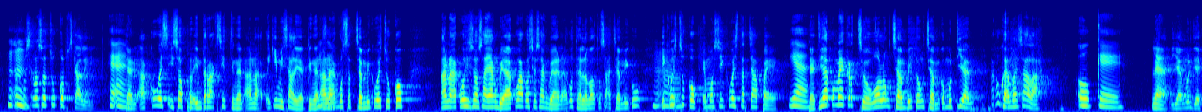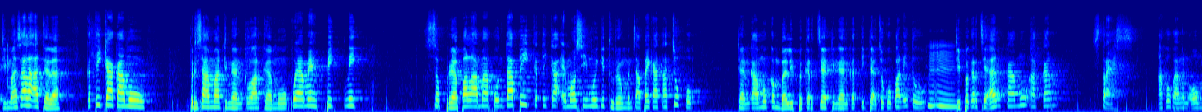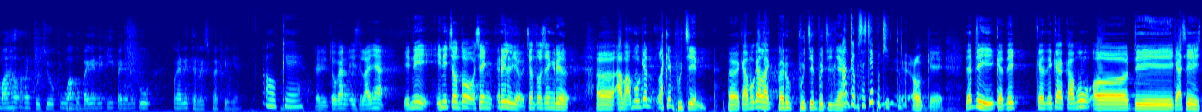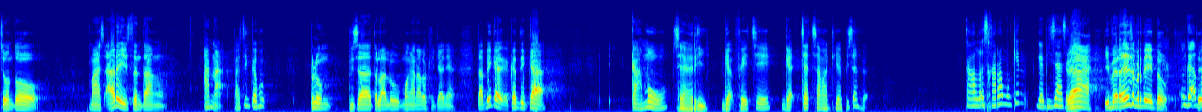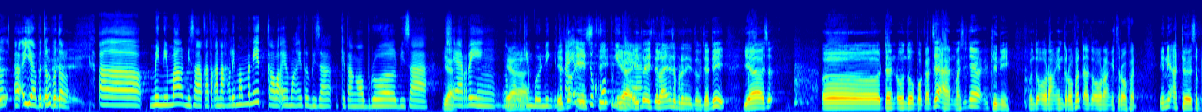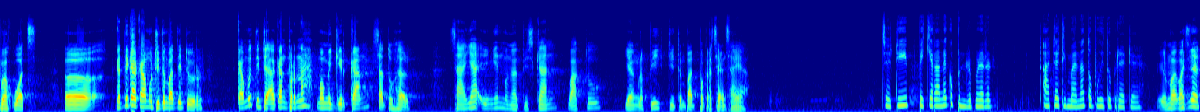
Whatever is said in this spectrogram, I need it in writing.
wis seneng. Aku wis ngerasa cukup sekali. Heeh. Dan aku wis iso berinteraksi dengan anak iki misal ya, dengan Misal. anakku sejam iku wis cukup. Anakku iso sayang mbek aku, aku iso sayang mbek anakku dalam waktu sak jam iku, iku wis cukup, emosiku wis tercapai. Ya. Jadi aku meh kerja wolong jam, pitung jam, kemudian aku gak masalah. Oke. Nah, yang menjadi masalah adalah ketika kamu bersama dengan keluargamu, kue ameh piknik seberapa lama pun, tapi ketika emosimu iki durung mencapai kata cukup dan kamu kembali bekerja dengan ketidakcukupan itu, di pekerjaan kamu akan stres. Aku kangen omah, aku kangen bojoku, aku pengen iki, pengen iku, pengen ini dan lain sebagainya. Oke. Dan itu kan istilahnya ini ini contoh sing real ya, contoh sing real. Eh awakmu kan lagi bucin. Eh, kamu kan lagi baru bucin-bucinnya. Anggap saja begitu. Oke. Jadi ketika ketika kamu eh, dikasih contoh Mas Aris tentang anak, pasti kamu belum bisa terlalu menganalogikannya. Tapi ke- ketika kamu sehari nggak VC, nggak chat sama dia, bisa nggak? Kalau sekarang mungkin nggak bisa sih. Nah, ibaratnya seperti itu. Enggak, ma- eh, iya betul betul. Eh, minimal misal katakanlah lima menit kalau emang itu bisa kita ngobrol, bisa Ya. sharing, Ya, ngebalikin bonding itu, kayaknya udah isti- cukup gitu ya, ya. itu istilahnya seperti itu. Jadi ya se- eh dan untuk pekerjaan, maksudnya gini, untuk orang introvert atau orang extrovert, ini ada sebuah quotes. Eh, ketika kamu di tempat tidur, kamu tidak akan pernah memikirkan satu hal. Saya ingin menghabiskan waktu yang lebih di tempat pekerjaan saya. Jadi pikirannya kok bener-bener ada di mana tubuh itu berada. Ya, mak- maksudnya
